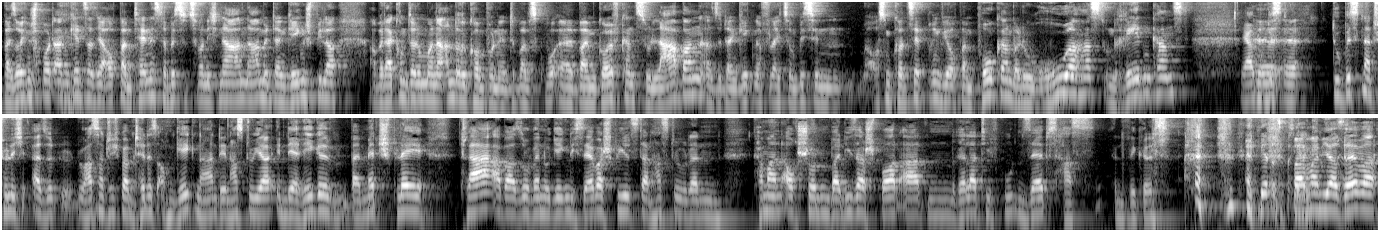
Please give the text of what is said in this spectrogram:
bei solchen Sportarten kennst du das ja auch beim Tennis, da bist du zwar nicht nah an nah mit deinem Gegenspieler, aber da kommt dann nochmal eine andere Komponente. Beim, äh, beim Golf kannst du labern, also deinen Gegner vielleicht so ein bisschen aus dem Konzept bringen, wie auch beim Pokern, weil du Ruhe hast und reden kannst. Ja, du bist, äh, äh du bist natürlich, also du hast natürlich beim Tennis auch einen Gegner, den hast du ja in der Regel beim Matchplay, klar, aber so, wenn du gegen dich selber spielst, dann hast du, dann kann man auch schon bei dieser Sportart einen relativ guten Selbsthass entwickeln. ja, weil man ja selber,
